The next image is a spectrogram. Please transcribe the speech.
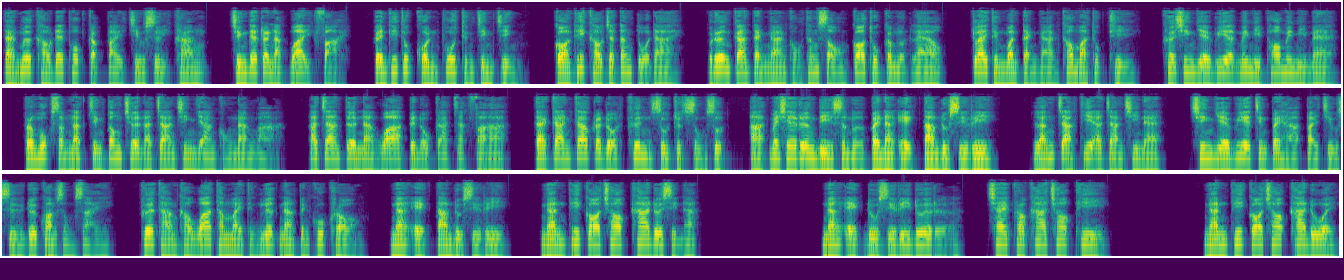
แต่เมื่อเขาได้พบกับไปจิ๋วซืออีกครั้ง จึงได้ตระหนักว่าอีกฝ่าย เป็นที่ทุกคนพูดถึงจริง ๆ ก่อนที่เขาจะตั้งตัวได้ เรื่องการแต่งงานของทั้งสองก็ถูกกำหนดแล้ว ใกล้ถึงวันแต่งงานเข้ามาทุกทีเคอชิงเยเวียไม่มีพ่อไม่มีแม่ ประมุขสำนักจึงต้องเชิญอาจารย์ชิงหยางของนางมา อาจารย์เตือนนางว่าเป็นโอกาสจากฟ้า แต่การก้าวกระโดดขึ้นสู่จุดสูงสุด อาจไม่ใช่เรื่องดีเสมอไปนางเอกตามดูซีรีส์หลังจากที่อาจารย์ชี้แนะ ชิงเยเวียจึงไปหาไปจิ๋วซือด้วยความสงสัย เพื่อถามเขาว่าทำไมถึงเลือกนางเป็นคู่ครองนางเอกตามดูซีรีส์ งั้นพี่ก็ชอบข้าด้วยสินะ นางเอกดูซีรีส์ด้วยเหรอ ใช่เพราะข้าชอบพี่ งั้นพี่ก็ชอบข้าด้วย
